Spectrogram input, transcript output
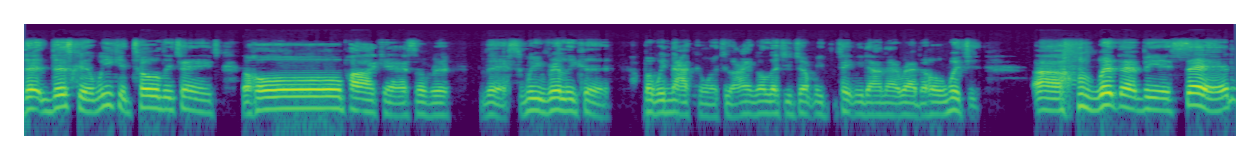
th- this could we could totally change the whole podcast over this. We really could, but we're not going to. I ain't gonna let you jump me, take me down that rabbit hole with you. Uh, with that being said,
